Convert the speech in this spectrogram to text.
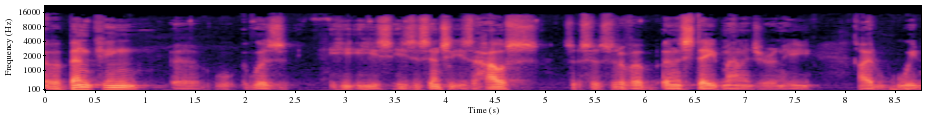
Uh, ben King uh, was he, he's he's essentially he's a house so, so, sort of a, an estate manager, and he I we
